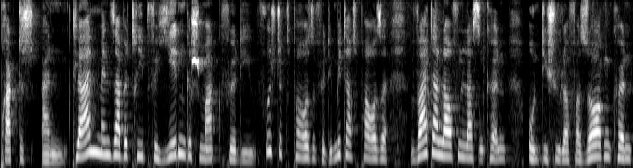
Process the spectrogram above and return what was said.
praktisch einen kleinen Mensabetrieb für jeden Geschmack, für die Frühstückspause, für die Mittagspause weiterlaufen lassen können und die Schüler versorgen können.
